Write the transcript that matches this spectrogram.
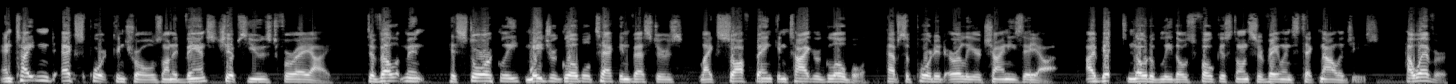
and tightened export controls on advanced chips used for AI development Historically, major global tech investors like SoftBank and Tiger Global have supported earlier Chinese AI. I bet notably those focused on surveillance technologies. However,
